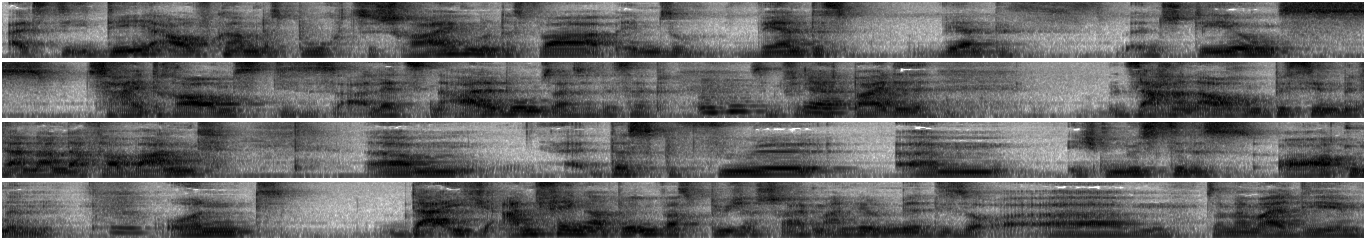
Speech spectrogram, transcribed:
als die Idee aufkam, das Buch zu schreiben, und das war eben so während des, während des Entstehungszeitraums dieses letzten Albums, also deshalb mhm, sind vielleicht ja. beide Sachen auch ein bisschen miteinander verwandt, ähm, das Gefühl, ähm, ich müsste das ordnen. Mhm. Und da ich Anfänger bin, was Bücherschreiben angeht und mir diese, ähm, sagen wir mal, die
